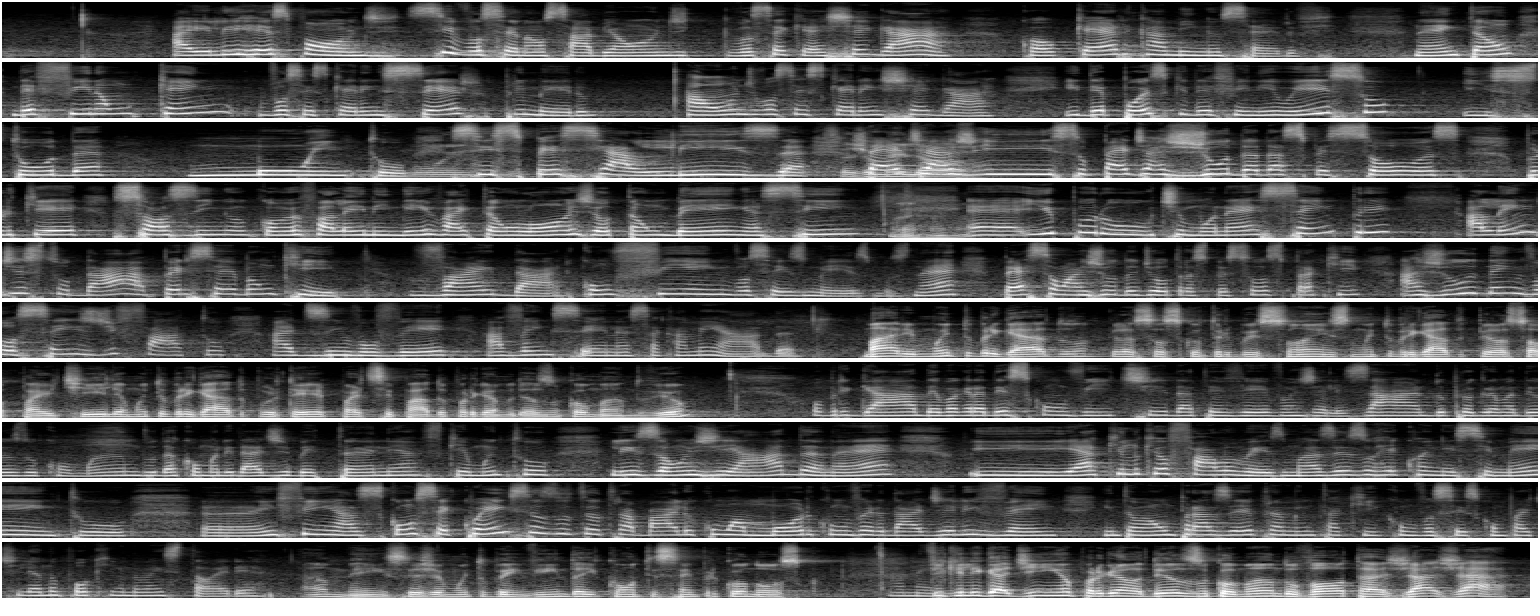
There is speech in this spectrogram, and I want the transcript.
Aí ele responde: "Se você não sabe aonde você quer chegar, qualquer caminho serve". Né? Então, definam quem vocês querem ser primeiro aonde vocês querem chegar. E depois que definiu isso, estuda muito, muito. se especializa, Seja pede melhor. isso, pede ajuda das pessoas, porque sozinho, como eu falei, ninguém vai tão longe ou tão bem assim. Uhum. É, e por último, né, sempre, além de estudar, percebam que vai dar. Confiem em vocês mesmos, né? Peçam ajuda de outras pessoas para que ajudem vocês de fato a desenvolver, a vencer nessa caminhada. Mari, muito obrigado pelas suas contribuições, muito obrigado pela sua partilha, muito obrigado por ter participado do programa Deus no Comando, viu? Obrigada, eu agradeço o convite da TV Evangelizar, do programa Deus do Comando, da comunidade de Betânia. Fiquei muito lisonjeada, né? E é aquilo que eu falo mesmo. Às vezes o reconhecimento, uh, enfim, as consequências do teu trabalho com amor, com verdade, ele vem. Então é um prazer para mim estar aqui com vocês compartilhando um pouquinho de uma história. Amém. Seja muito bem-vinda e conte sempre conosco. Amém. Fique ligadinho, o programa Deus no Comando volta já já.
